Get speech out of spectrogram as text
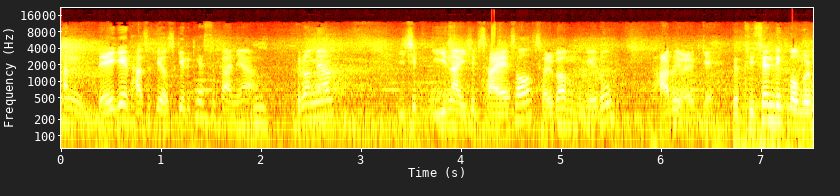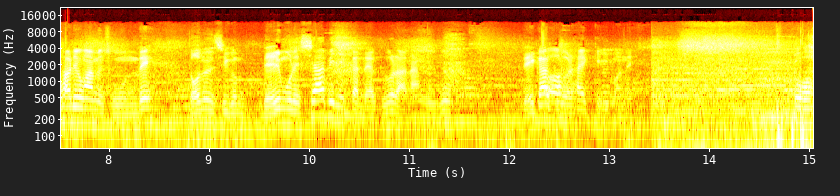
한 4개, 5개, 6개 이렇게 했을 거 아니야. 그러면 22나 24에서 절반 무게로 바로 10개. 그 디센딩 법을 활용하면 좋은데 너는 지금 내일 모레 시합이니까 내가 그걸 안 한 거고 내가 아. 그걸 할게 이번에. 와.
